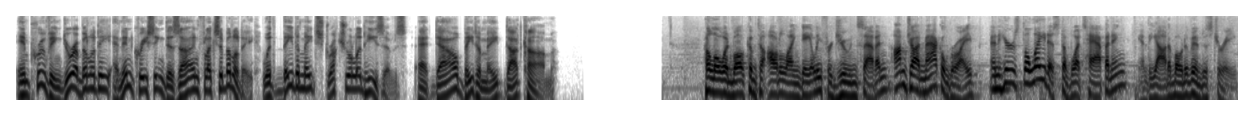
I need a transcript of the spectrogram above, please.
improving durability and increasing design flexibility with Betamate structural adhesives at dowbetamate.com. Hello and welcome to Autoline Daily for June 7. I'm John McElroy, and here's the latest of what's happening in the automotive industry.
